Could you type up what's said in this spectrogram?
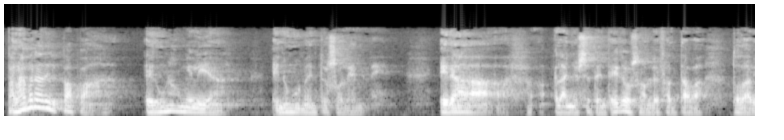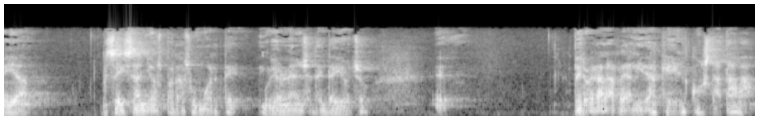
Palabra del Papa en una homilía, en un momento solemne. Era el año 72, aún le faltaba todavía seis años para su muerte, murió en el año 78. Eh, pero era la realidad que él constataba.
